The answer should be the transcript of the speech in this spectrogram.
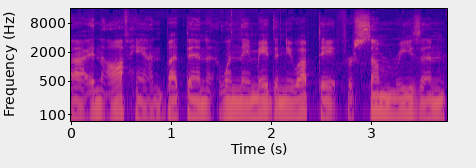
uh, in the offhand, but then when they made the new update, for some reason,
